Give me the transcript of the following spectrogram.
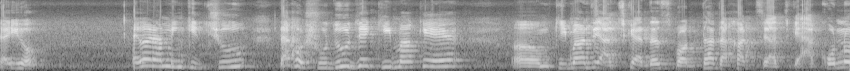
যাই হোক, এবার আমি কিছু, দেখো শুধু যে কিমাকে কিমা যে আজকে এত স্পর্ধা দেখাচ্ছে, আজকে এখনও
